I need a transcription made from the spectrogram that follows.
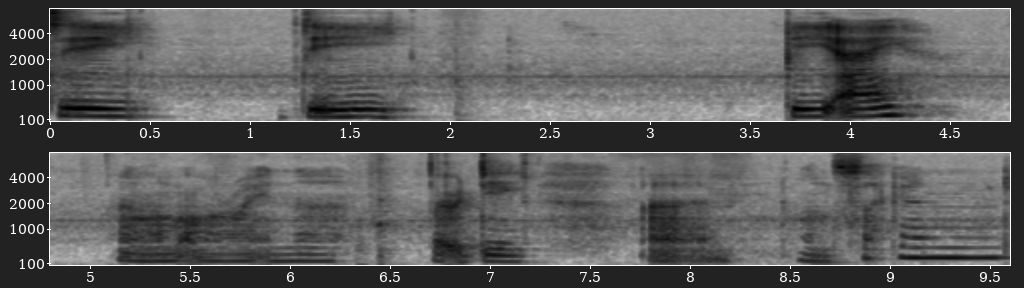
C, D, B, A. Hang on, what am I writing there? A D. Um, one second.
